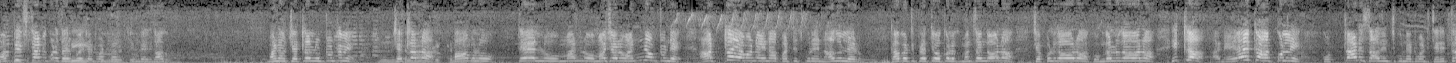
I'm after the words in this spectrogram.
పంపించడానికి కూడా సరిపోయేటటువంటి పరిస్థితి ఉండేది కాదు. మనం చెట్లలో ఉంటుంటే చెట్లల్లో పాములు తేళ్ళు మన్ను మశనం అన్నీ ఉంటుండే. అట్లా ఏమన్నా పట్టించుకునే నాదులు లేడు. కాబట్టి ప్రతి ఒక్కరికి మంచం కావాలా చెప్పులు కావాలా గొంగళ్ళు కావాలా ఇట్లా అనేక హక్కుల్ని కొట్లాడి సాధించుకున్నటువంటి చరిత్ర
